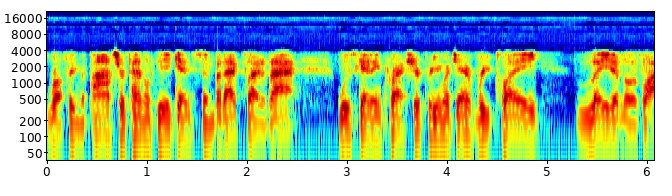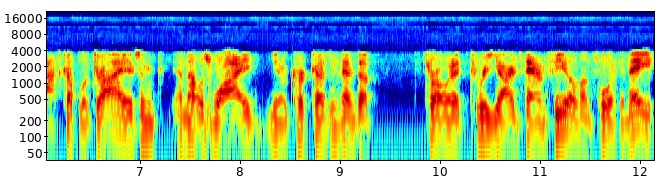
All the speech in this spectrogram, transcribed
roughing the passer penalty against him, but outside of that, was getting pressure pretty much every play late in those last couple of drives, and and that was why you know Kirk Cousins ends up throwing it three yards downfield on fourth and eight.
